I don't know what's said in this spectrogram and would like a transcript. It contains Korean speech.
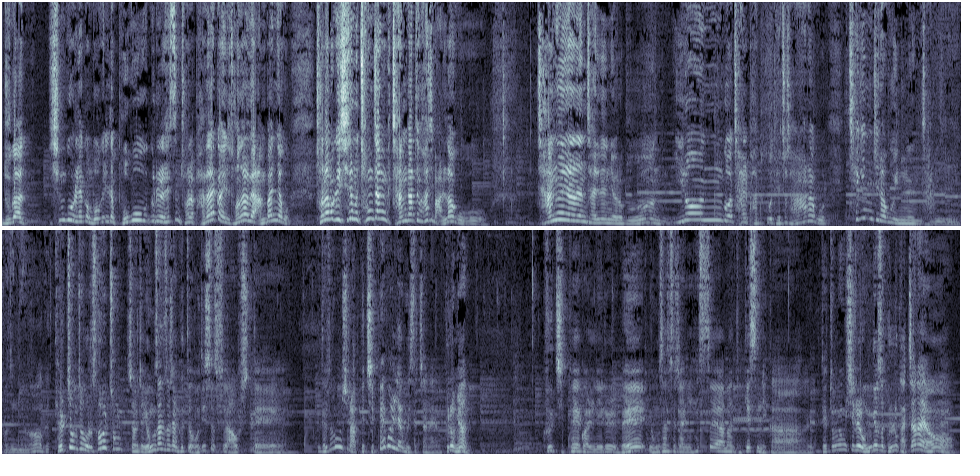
누가 신고를 했건 뭐 일단 보고를 했으면 전화를 받아야 할 거 아니에요. 전화를 왜 안 받냐고. 전화 받기 싫으면 청장 장 같은 거 하지 말라고. 장을 하는 자리는 여러분 이런 거 잘 받고 대처 잘 하라고 책임지라고 있는 자리거든요. 그 결정적으로 서울청 저, 저 용산서장 그때 어디 있었어요? 9시 때. 그 대통령실 앞에 집회 관리하고 있었잖아요. 그러면 그 집회 관리를 왜 용산서장이 했어야만 됐겠습니까? 대통령실을 옮겨서 글로 갔잖아요.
